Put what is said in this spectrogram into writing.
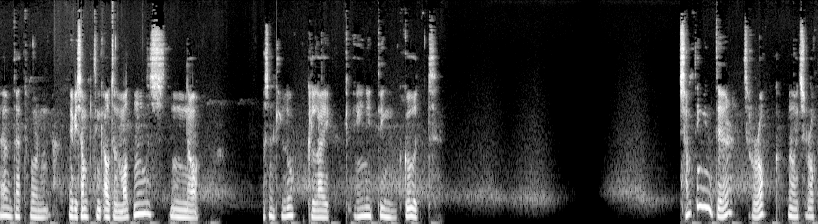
have that one. Maybe something out of the mountains? No. Doesn't look like anything good. Something in there? It's rock? No, it's rock.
